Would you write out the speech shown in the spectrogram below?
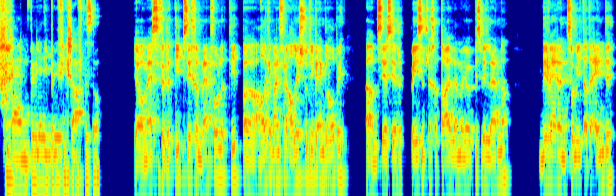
ähm, durch jede Prüfung geschafft. So. Ja, merci für den Tipp, sicher ein wertvoller Tipp, äh, allgemein für alle Studiengänge, glaube ich ähm, sehr, sehr wesentlicher Teil, wenn man ja etwas will lernen Wir wären somit an der Ende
